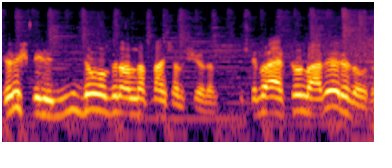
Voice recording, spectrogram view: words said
görüş bilgisi ne olduğunu anlatmaya çalışıyordum. İşte bu Ertuğrul abi öyle doğdu.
